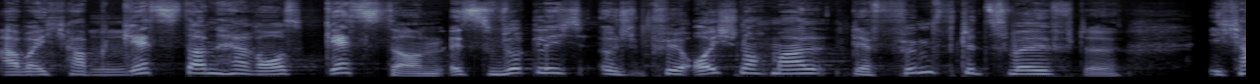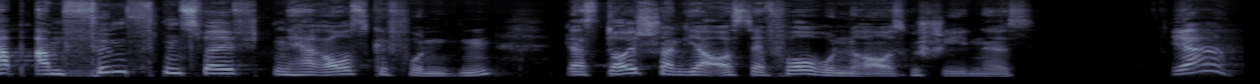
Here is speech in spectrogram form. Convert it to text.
Aber ich habe Mhm. gestern heraus, gestern ist wirklich für euch nochmal der fünfte Zwölfte. Ich habe Mhm. am 5.12. herausgefunden, dass Deutschland ja aus der Vorrunde ausgeschieden ist. Ja.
